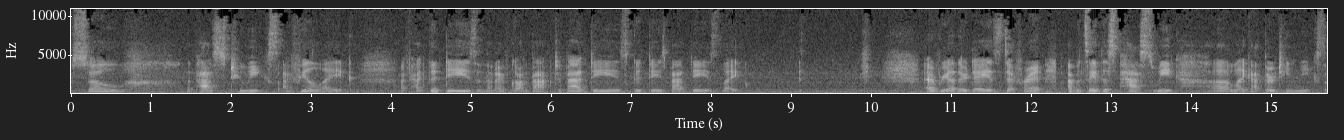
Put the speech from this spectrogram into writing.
So the past two weeks i feel like i've had good days and then i've gone back to bad days good days bad days like every other day is different. I would say this past week, uh, like at 13 weeks,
